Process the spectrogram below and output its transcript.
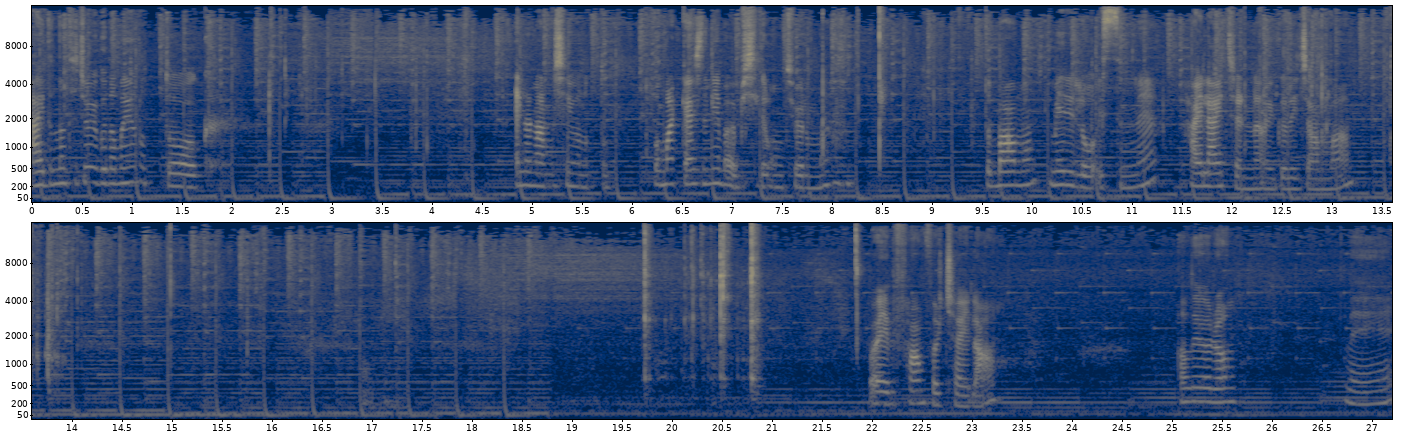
Aydınlatıcı uygulamayı unuttuk. En önemli şeyi unuttum. Bu makyajda niye böyle bir şeyler unutuyorum ben? The Balmain Mary Lou isimli highlighter'ını uygulayacağım ben. Böyle bir fan fırçayla alıyorum. Ve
